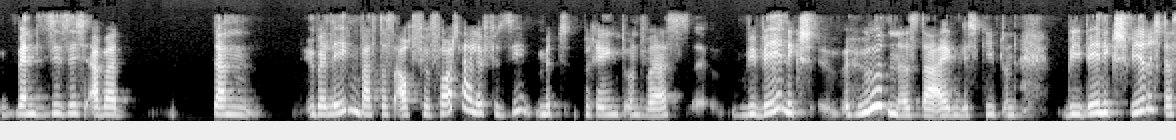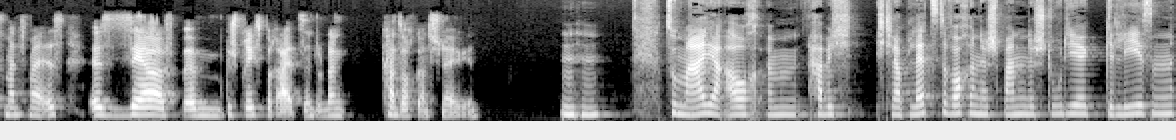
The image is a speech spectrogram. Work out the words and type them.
wenn sie sich aber dann überlegen, was das auch für Vorteile für sie mitbringt und was, wie wenig Hürden es da eigentlich gibt und wie wenig schwierig das manchmal ist, äh, sehr ähm, gesprächsbereit sind. Und dann kann es auch ganz schnell gehen. Mhm. Zumal ja auch, ähm, habe ich, ich glaube, letzte Woche eine spannende Studie gelesen,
